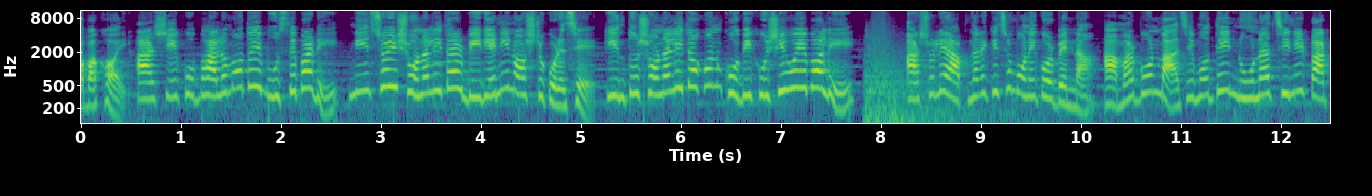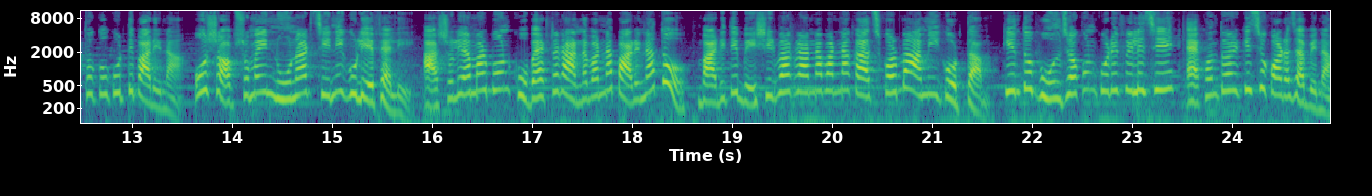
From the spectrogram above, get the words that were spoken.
অবাক হয়। আর সে খুব ভালো মতোই বুঝতে পারে নিশ্চয়ই সোনালি তার বিরিয়ানি নষ্ট করেছে। কিন্তু সোনালি তখন খুবই খুশি হয়ে বলে আসলে আপনারা কিছু মনে করবেন না। আমার বোন মাঝে মধ্যে নুন আর চিনির পার্থক্য করতে পারে না। ও সবসময় নুন আর চিনি গুলিয়ে ফেলে। আসলে আমার বোন খুব একটা রান্নাবান্না পারে না তো। বাড়িতে বেশিরভাগ রান্নাবান্না কাজকর্ম আমিই করতাম। কিন্তু ভুল যখন করে ফেলেছি, এখন তো আর কিছু করা যাবে না।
